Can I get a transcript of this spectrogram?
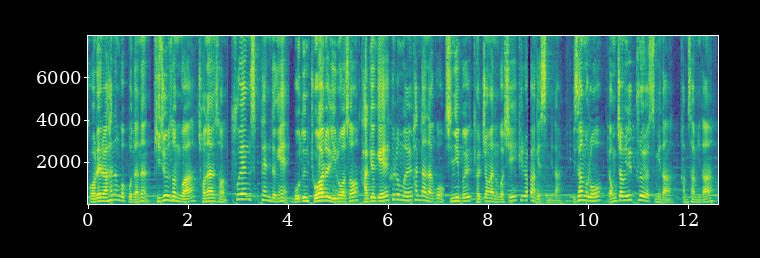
거래를 하는 것보다는 기준선과 전환선, 후행 스팬 등의 모든 조화를 이루어서 가격의 흐름을 판단하고 진입을 결정하는 것이 필요하겠습니다. 이상으로 0.1%였습니다. 감사합니다.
